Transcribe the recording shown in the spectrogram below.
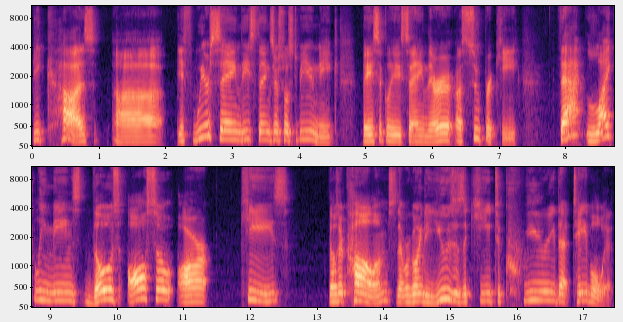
because uh, if we're saying these things are supposed to be unique, basically saying they're a super key, that likely means those also are keys, those are columns that we're going to use as a key to query that table with.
